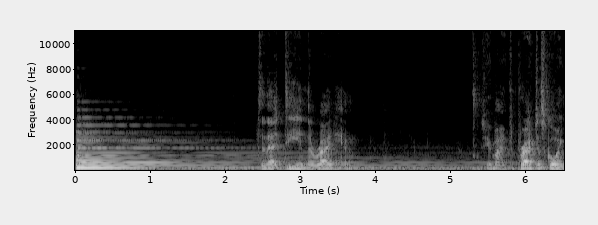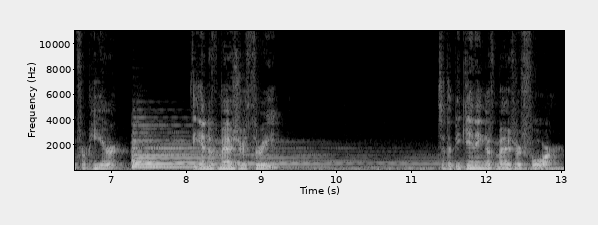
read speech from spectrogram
to that D in the right hand. So you might have to practice going from here, the end of measure three, to the beginning of measure four.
